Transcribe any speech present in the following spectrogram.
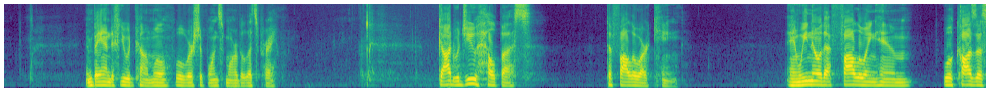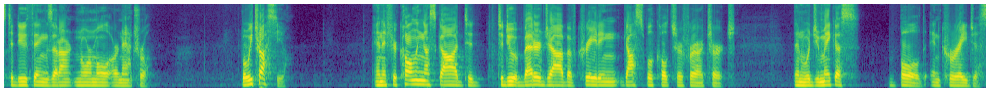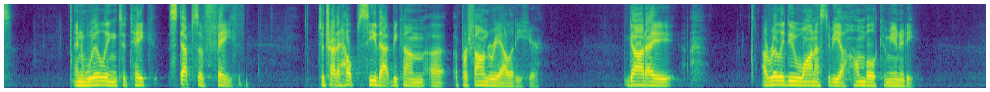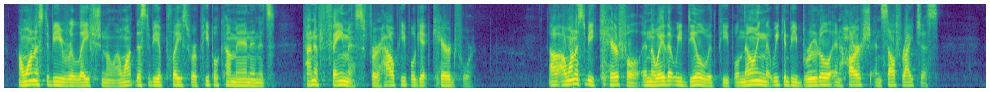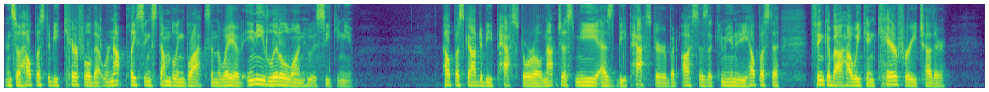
And, band, if you would come, we'll, we'll worship once more, but let's pray. God, would you help us to follow our King? And we know that following him will cause us to do things that aren't normal or natural. But we trust you. And if you're calling us, God, to, to do a better job of creating gospel culture for our church, then would you make us bold and courageous and willing to take steps of faith to try to help see that become a, a profound reality here? God, I, I really do want us to be a humble community. I want us to be relational. I want this to be a place where people come in and it's kind of famous for how people get cared for. I want us to be careful in the way that we deal with people, knowing that we can be brutal and harsh and self righteous. And so help us to be careful that we're not placing stumbling blocks in the way of any little one who is seeking you. Help us, God, to be pastoral, not just me as the pastor, but us as a community. Help us to think about how we can care for each other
